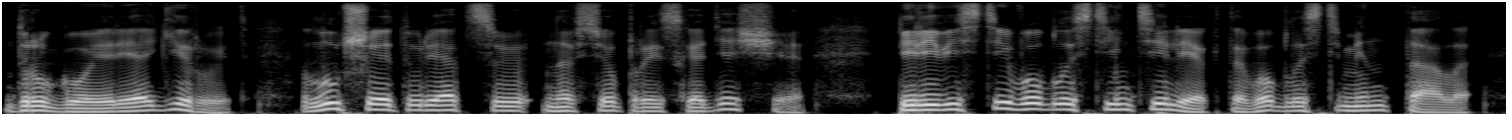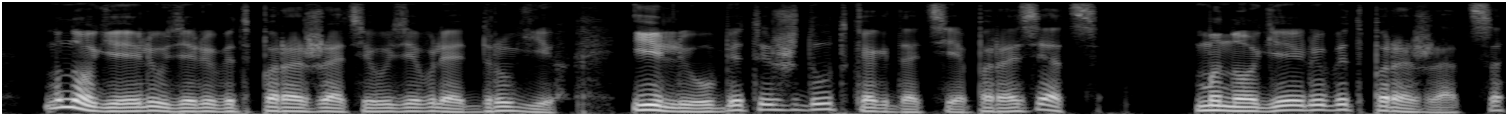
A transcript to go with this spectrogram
другое реагирует. Лучше эту реакцию на все происходящее перевести в область интеллекта, в область ментала – Многие люди любят поражать и удивлять других, и любят и ждут, когда те поразятся. Многие любят поражаться,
